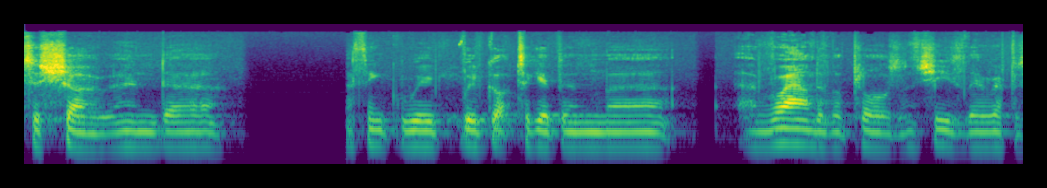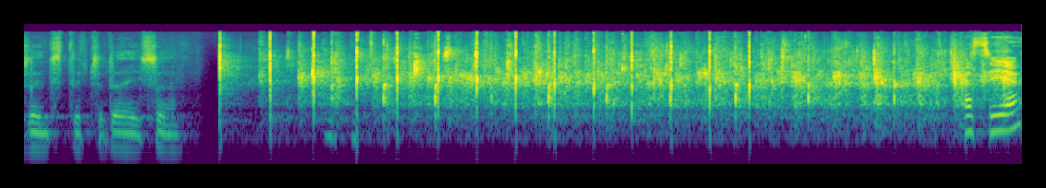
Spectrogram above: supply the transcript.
to show. And uh, I think we've, we've got to give them uh, a round of applause. And she's their representative today. So. Asiya?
